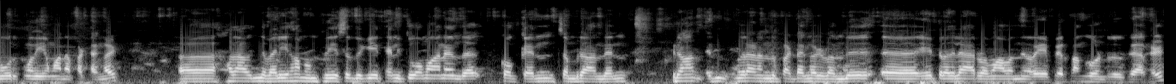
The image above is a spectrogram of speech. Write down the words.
நூறுக்கும் அதிகமான பட்டங்கள். அதாவது இந்த வலிகாமம் பிரதேசத்துக்கே தனித்துவமான இந்த கொக்கன் செம்பிராந்தன் பிராந்தன் முதலான இந்த பட்டங்கள் வந்து ஏற்றுறதுல ஆர்வமாக வந்து நிறைய பேர் பங்கு கொண்டிருக்கிறார்கள்.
